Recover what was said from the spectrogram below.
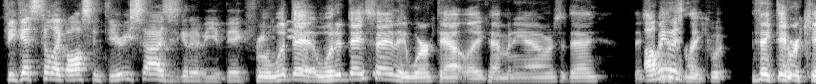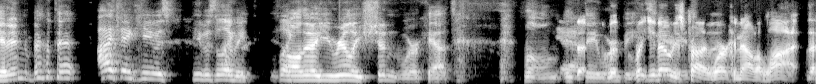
if he gets to like Austin Theory size, he's going to be a big freak. Well, what they what did they say? They worked out like how many hours a day? They Oh, he spent, was- like what? Think they were kidding about that? I think he was he was like, I mean, like although you really shouldn't work out that long Yeah. if they were But, being. but you know he's probably but- working out a lot. yeah,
